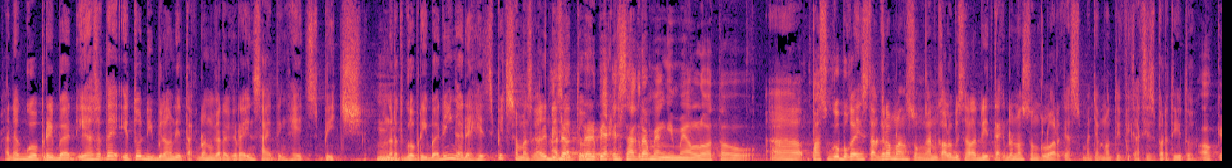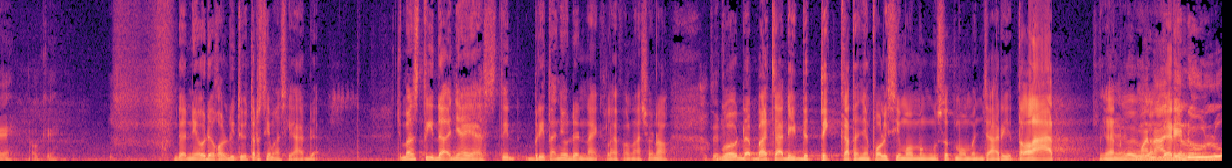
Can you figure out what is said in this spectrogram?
karena gue pribadi ya maksudnya itu dibilang di take down gara-gara inciting hate speech. Menurut gue pribadi nggak ada hate speech sama sekali di Ada situ. dari pihak Instagram yang email lo atau? Eh, pas gue buka Instagram langsung kan kalau misalnya di take down langsung keluar kayak semacam notifikasi seperti itu. Oke oke. dan ya udah kalau di Twitter sih masih ada. Cuman setidaknya ya setid- beritanya udah naik level nasional. Gue udah baca di detik katanya polisi mau mengusut mau mencari. Telat kan gue bilang dari lu? dulu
